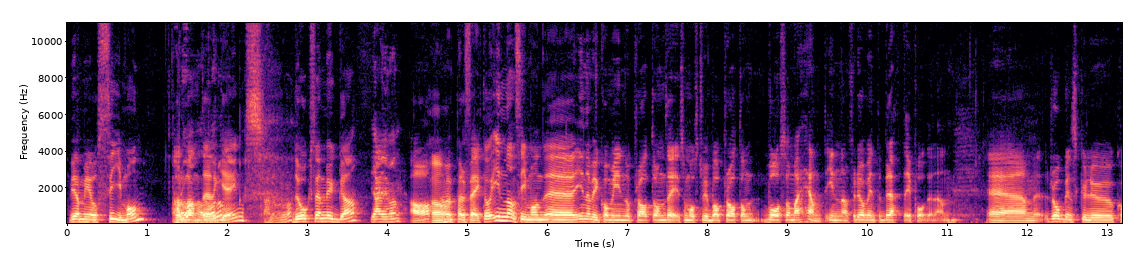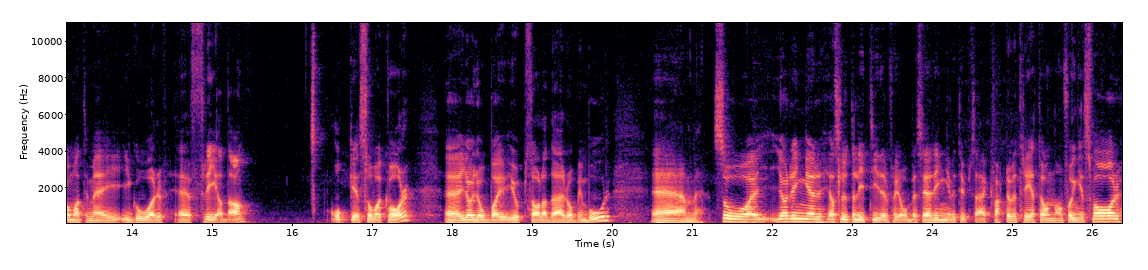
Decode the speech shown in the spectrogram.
Vi har med oss Simon. På Landell Games. Hallå, hallå. Du är också en mygga? Jajamän. Ja, ja. Men perfekt. Och innan Simon, eh, innan vi kommer in och pratar om dig så måste vi bara prata om vad som har hänt innan, för det har vi inte berättat i podden än. Ehm, Robin skulle komma till mig igår eh, fredag och eh, sova kvar. Eh, jag jobbar i Uppsala där Robin bor. Ehm, så jag ringer, jag slutar lite tidigare från jobbet så jag ringer vid typ så här kvart över tre till honom, får inget svar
